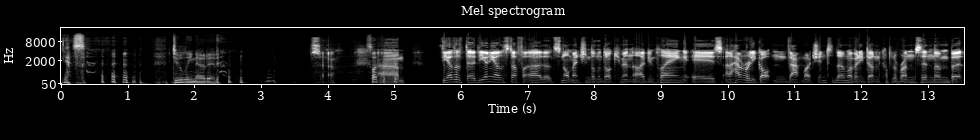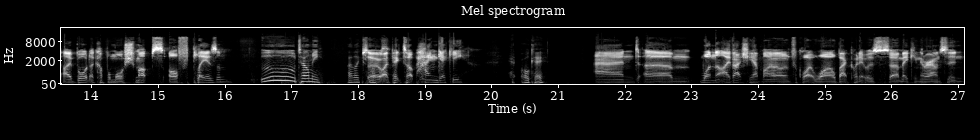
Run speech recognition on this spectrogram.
Yes. Duly noted. So so I think that- um, the other, the, the only other stuff uh, that's not mentioned on the document that I've been playing is, and I haven't really gotten that much into them. I've only done a couple of runs in them, but I bought a couple more shmups off Playism. ooh, tell me. I like. So shmups. I picked up Hangeki. okay. and um, one that I've actually had my own for quite a while back when it was uh, making the rounds in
